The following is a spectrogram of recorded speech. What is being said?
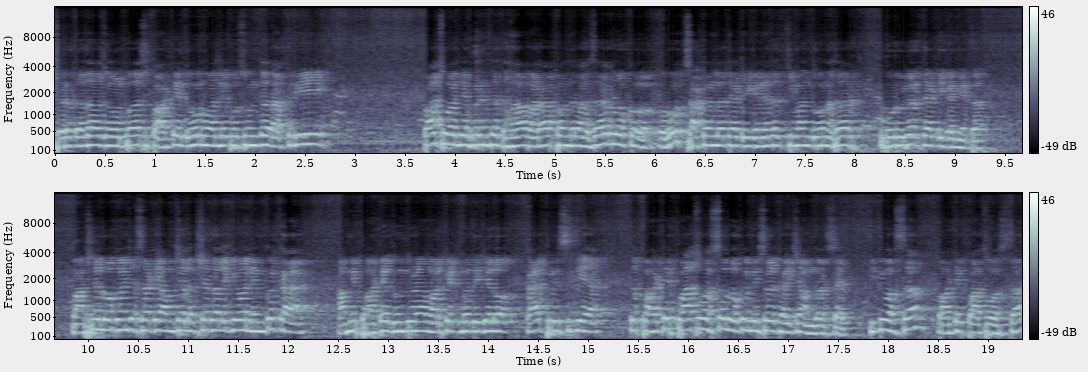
शरददादा जवळपास पहाटे दोन वाजल्यापासून तर रात्री पाच वाजेपर्यंत दहा बारा पंधरा हजार लोक रोज चाकणला त्या ठिकाणी येतात. किमान दोन हजार फोर व्हीलर त्या ठिकाणी येतात. अशा लोकांच्यासाठी आमच्या लक्षात आलं किंवा नेमकं काय? आम्ही पहाटे धुंदुळा मार्केटमध्ये गेलो. काय परिस्थिती आहे? तर पहाटे पाच वाजता लोक मिसळ खायचे आमदार साहेब. किती वाजता? पहाटे पाच वाजता.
